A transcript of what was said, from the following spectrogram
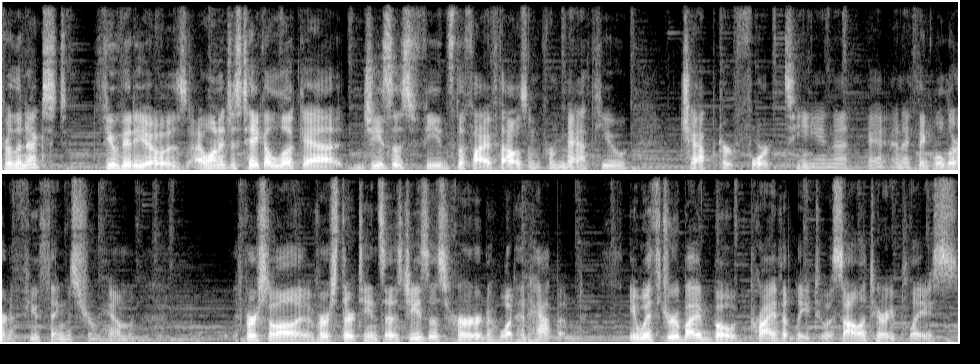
For the next few videos, I want to just take a look at Jesus feeds the 5,000 from Matthew chapter 14, and I think we'll learn a few things from him. First of all, verse 13 says, Jesus heard what had happened. He withdrew by boat privately to a solitary place.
